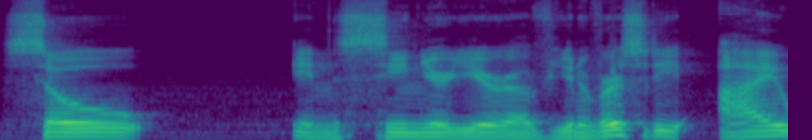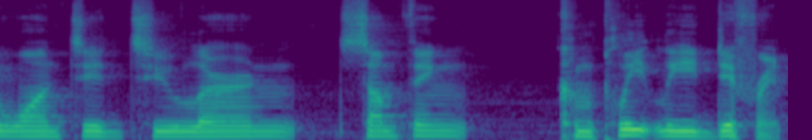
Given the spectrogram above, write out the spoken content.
So, in senior year of university, I wanted to learn something completely different.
